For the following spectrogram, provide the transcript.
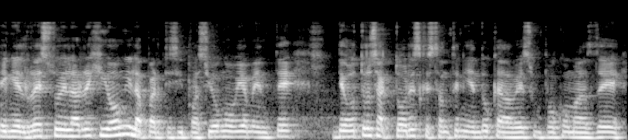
en el resto de la región y la participación obviamente de otros actores que están teniendo cada vez un poco más de,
